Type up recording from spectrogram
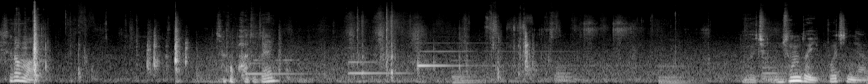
실험아. 잠깐 봐도 돼? 왜 점점 더 이뻐지냐?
